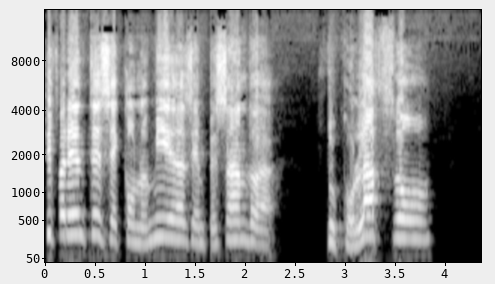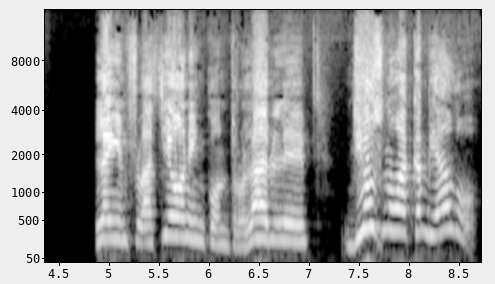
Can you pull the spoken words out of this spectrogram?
diferentes economías empezando a su colapso, la inflación incontrolable. Dios no ha cambiado.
